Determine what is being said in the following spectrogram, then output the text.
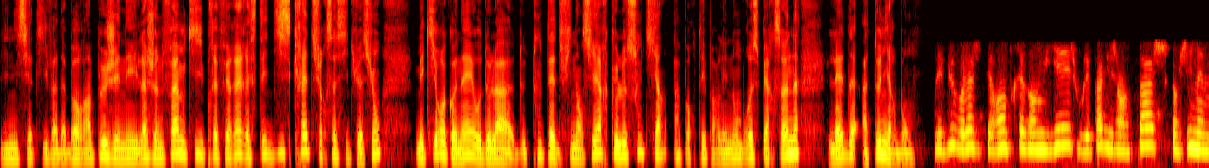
L'initiative a d'abord un peu gêné la jeune femme qui préférait rester discrète sur sa situation, mais qui reconnaît, au-delà de toute aide financière, que le soutien apporté par les nombreuses personnes l'aide à tenir bon. Au début, voilà, j'étais vraiment très ennuyée. Je voulais pas que les gens le sachent. Comme je dis, même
